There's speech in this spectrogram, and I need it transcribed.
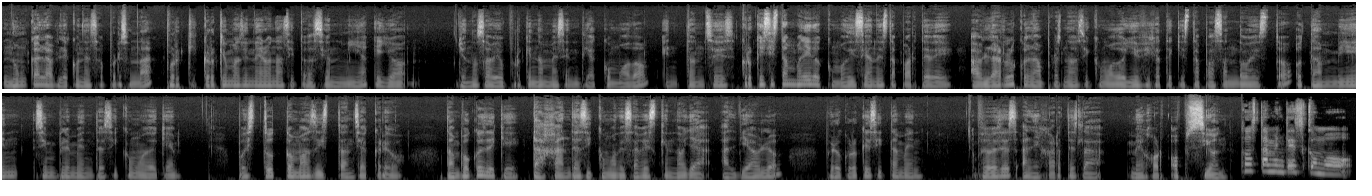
nunca le hablé con esa persona porque creo que más bien era una situación mía que yo, yo no sabía por qué no me sentía cómodo. Entonces, creo que sí es tan válido como decían esta parte de hablarlo con la persona así como de, oye, fíjate que está pasando esto. O también simplemente así como de que, pues tú tomas distancia, creo. Tampoco es de que tajante así como de, sabes que no, ya al diablo. Pero creo que sí también, pues a veces alejarte es la mejor opción. Justamente es como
